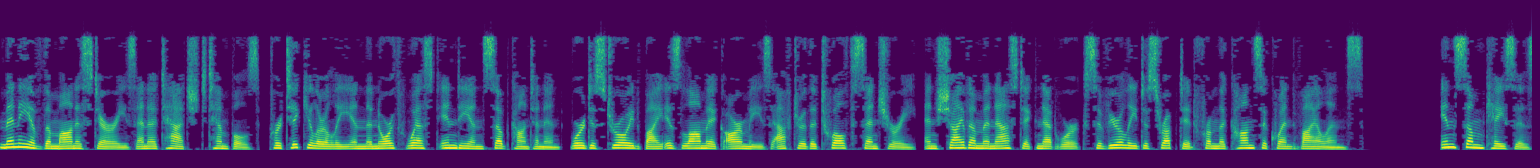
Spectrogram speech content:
Many of the monasteries and attached temples, particularly in the northwest Indian subcontinent, were destroyed by Islamic armies after the 12th century, and Shaiva monastic network severely disrupted from the consequent violence. In some cases,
